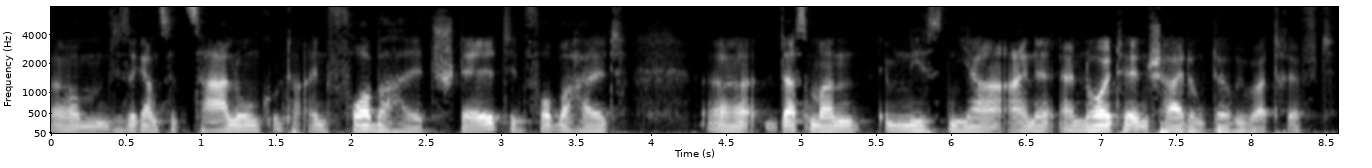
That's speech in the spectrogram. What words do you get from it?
ähm, diese ganze Zahlung unter einen Vorbehalt stellt, den Vorbehalt, äh, dass man im nächsten Jahr eine erneute Entscheidung darüber trifft.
